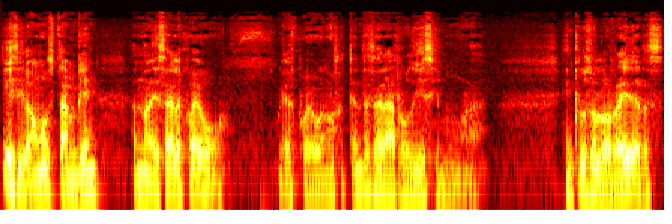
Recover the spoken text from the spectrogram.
Y si vamos también a analizar el juego, el juego en los 70s era rudísimo. Incluso los Raiders,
